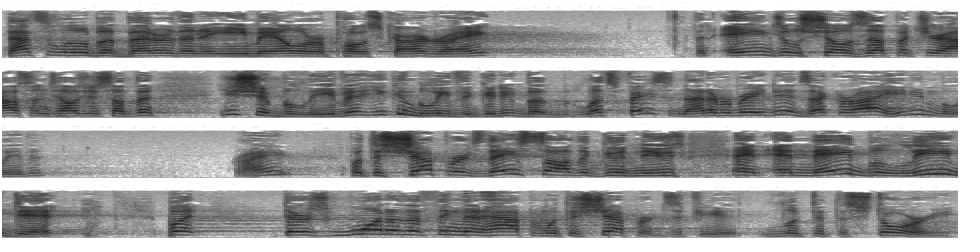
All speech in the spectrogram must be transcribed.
that's a little bit better than an email or a postcard, right? If an angel shows up at your house and tells you something, you should believe it. You can believe the good news, but let's face it, not everybody did. Zechariah, he didn't believe it, right? But the shepherds, they saw the good news and, and they believed it, but there's one other thing that happened with the shepherds, if you looked at the story.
